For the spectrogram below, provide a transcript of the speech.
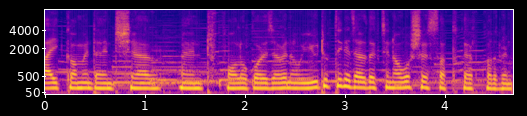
Like comment and share and follow করে যাবেন। এবং ইউটিউব থেকে যারা দেখছেন, অবশ্যই সাবস্ক্রাইব করবেন।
